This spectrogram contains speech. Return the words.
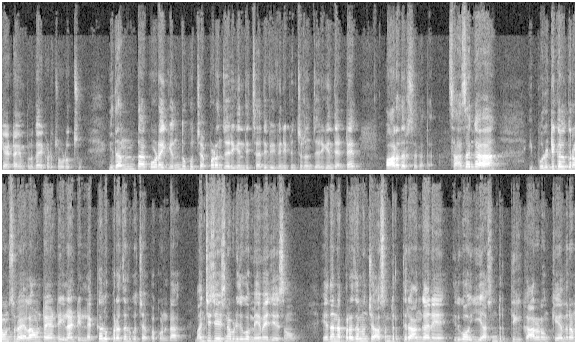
కేటాయింపులుగా ఇక్కడ చూడొచ్చు. ఇదంతా కూడా ఎందుకు చెప్పడం జరిగింది చదివి వినిపించడం జరిగింది అంటే పారదర్శకత. సహజంగా ఈ పొలిటికల్ గ్రౌండ్స్లో ఎలా ఉంటాయంటే ఇలాంటి లెక్కలు ప్రజలకు చెప్పకుండా మంచి చేసినప్పుడు ఇదిగో మేమే చేసాం ఏదన్నా ప్రజల నుంచి అసంతృప్తి రాగానే ఇదిగో ఈ అసంతృప్తికి కారణం కేంద్రం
